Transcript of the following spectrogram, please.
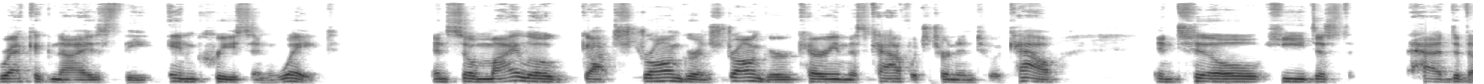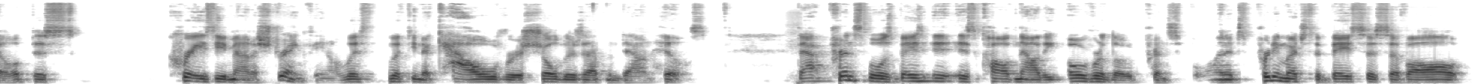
recognized the increase in weight. And so Milo got stronger and stronger carrying this calf which turned into a cow until he just had developed this crazy amount of strength, you know, lifting a cow over his shoulders up and down hills. That principle is bas- is called now the overload principle and it's pretty much the basis of all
